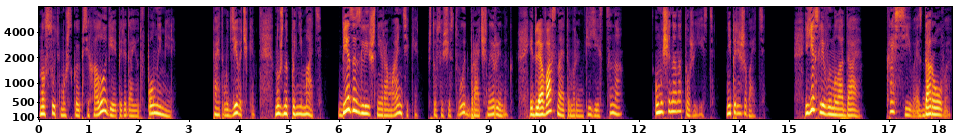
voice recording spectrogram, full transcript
но суть мужской психологии передает в полной мере. Поэтому, девочки, нужно понимать, без излишней романтики, что существует брачный рынок, и для вас на этом рынке есть цена. У мужчин она тоже есть, не переживайте. Если вы молодая, красивая, здоровая,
